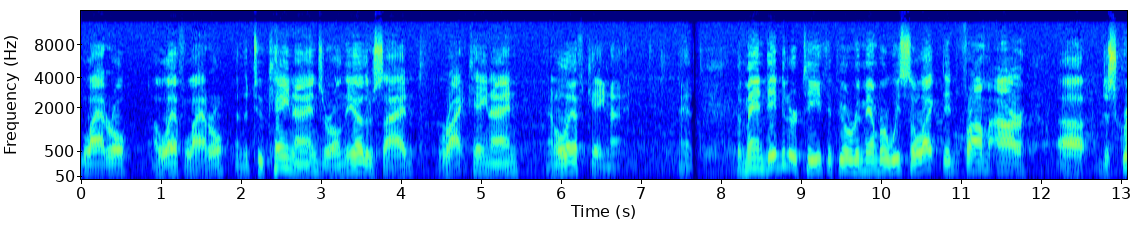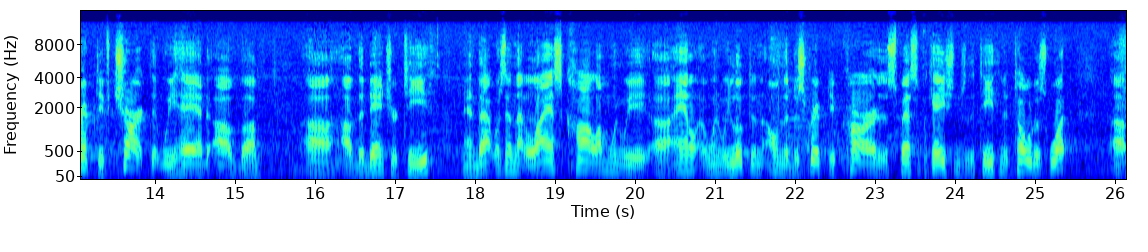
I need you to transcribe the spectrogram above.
lateral, a left lateral, and the two canines are on the other side, right canine and a left canine. And the mandibular teeth, if you'll remember, we selected from our uh, descriptive chart that we had of, uh, uh, of the denture teeth, and that was in that last column when we, uh, when we looked in, on the descriptive card, the specifications of the teeth, and it told us what uh,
